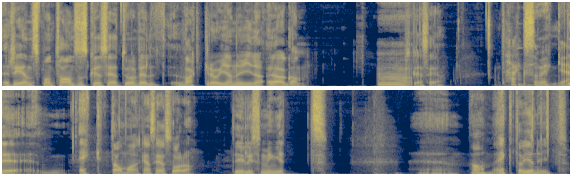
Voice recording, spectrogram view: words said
rent spontant så skulle jag säga att du har väldigt vackra och genuina ögon. Mm. Skulle jag säga. Tack så mycket. Det är äkta om man kan säga så. Då. Det är liksom inget, eh, ja äkta och genuint.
